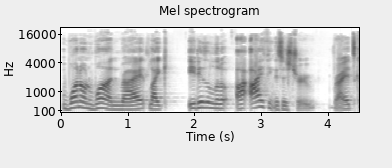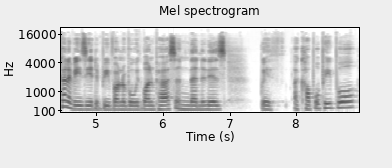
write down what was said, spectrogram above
one on one, right? Like it is a little, I, I think this is true, right? It's kind of easier to be vulnerable with one person than it is with a couple people.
